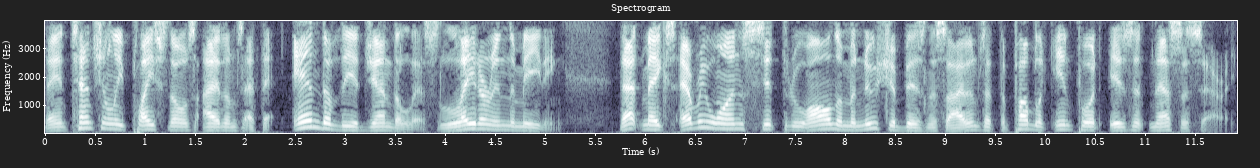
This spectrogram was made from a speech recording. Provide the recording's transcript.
They intentionally placed those items at the end of the agenda list, later in the meeting. That makes everyone sit through all the minutia business items that the public input isn't necessary.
